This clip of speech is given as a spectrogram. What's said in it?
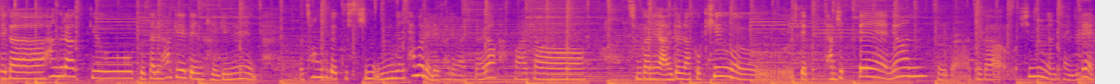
제가 한글학교 교사를 하게 된 계기는 1996년 3월에 네팔에 왔어요. 와서 중간에 아이들 낳고 키울 때 잠시 빼면 저희가 제가 16년 차인데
